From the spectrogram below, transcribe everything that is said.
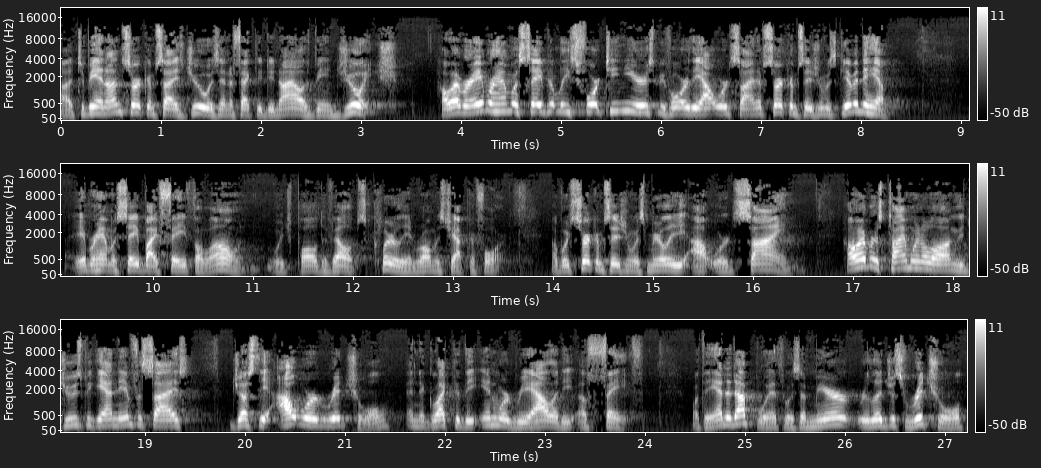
Uh, to be an uncircumcised Jew was in effect a denial of being Jewish. However, Abraham was saved at least 14 years before the outward sign of circumcision was given to him. Abraham was saved by faith alone, which Paul develops clearly in Romans chapter 4, of which circumcision was merely the outward sign. However, as time went along, the Jews began to emphasize just the outward ritual and neglected the inward reality of faith. What they ended up with was a mere religious ritual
